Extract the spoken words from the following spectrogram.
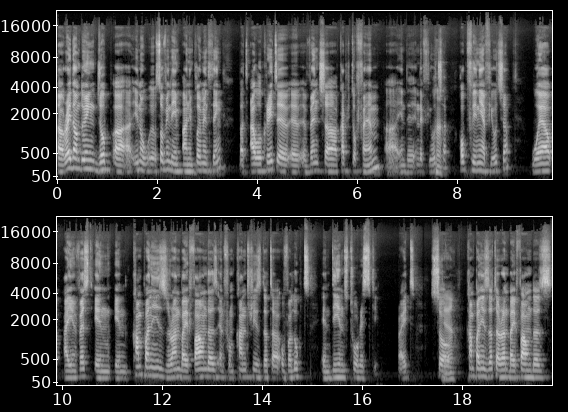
Uh, right now, I'm doing job. Uh, you know, solving the unemployment thing. But I will create a, a, a venture capital firm uh, in the in the future, hopefully near future, where I invest in in companies run by founders and from countries that are overlooked and deemed too risky. Right. So Yeah. companies that are run by founders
